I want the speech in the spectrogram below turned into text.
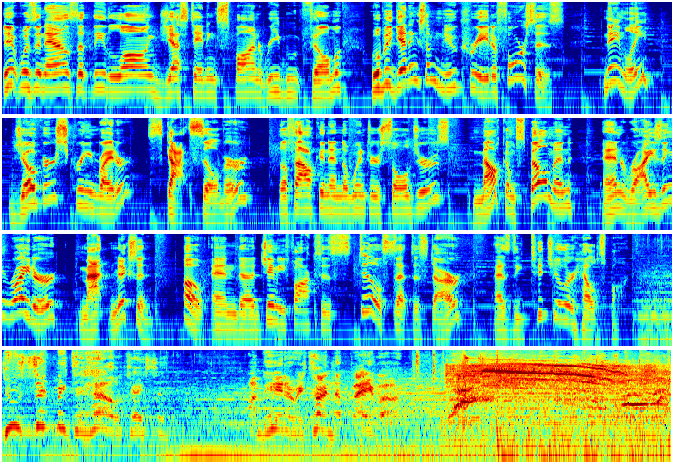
It was announced that the long gestating Spawn reboot film will be getting some new creative forces, namely Joker screenwriter Scott Silver, The Falcon and the Winter Soldiers, Malcolm Spellman, and rising writer Matt Mixon. Oh, and uh, Jamie Foxx is still set to star as the titular Hellspawn. You sent me to hell, Jason. I'm here to return the favor.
